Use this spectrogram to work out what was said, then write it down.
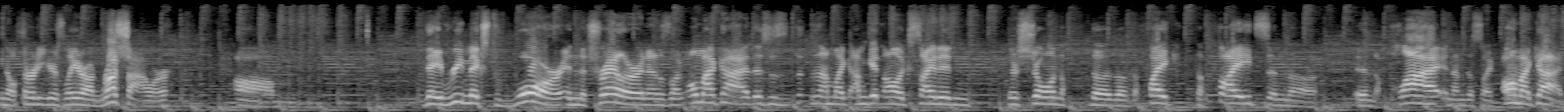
you know, 30 years later on Rush Hour. Um, they remixed "War" in the trailer, and it was like, oh my god, this is. And I'm like, I'm getting all excited, and they're showing the the the, the fight, the fights, and the and the plot, and I'm just like, oh my god,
